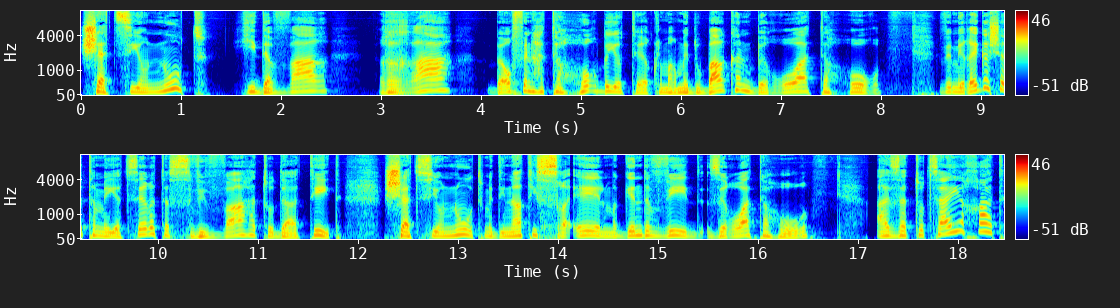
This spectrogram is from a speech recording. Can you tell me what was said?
שהציונות היא דבר רע באופן הטהור ביותר. כלומר, מדובר כאן ברוע טהור. ומרגע שאתה מייצר את הסביבה התודעתית, שהציונות, מדינת ישראל, מגן דוד, זה רוע טהור, אז התוצאה היא אחת.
